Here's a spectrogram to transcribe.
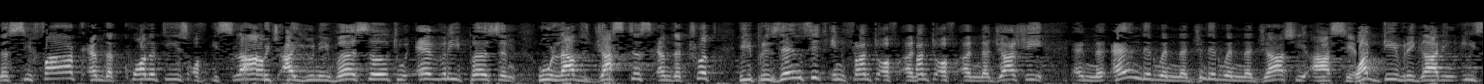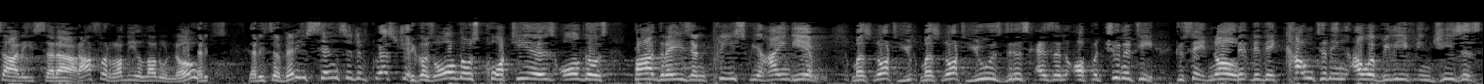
The sifat and the qualities of Islam, which are universal to every person who loves justice and the truth, he presents it in front of, in front of a Najashi and, then when, then when Najashi asks him, what give regarding Isa alayhi salam? Jafar radiallahu knows that it's, that it's a very sensitive question because all those courtiers, all those padres and priests behind him must not, must not use this as an opportunity to say, no, they, they're countering our belief in Jesus.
